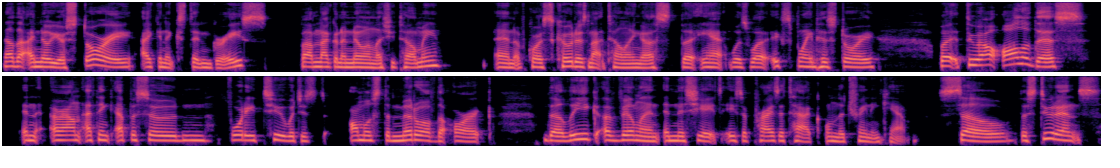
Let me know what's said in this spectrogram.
Now that I know your story, I can extend grace, but I'm not gonna know unless you tell me. And of course, Kota's not telling us. The aunt was what explained his story. But throughout all of this, and around I think episode 42, which is almost the middle of the arc, the League of Villain initiates a surprise attack on the training camp. So the students,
